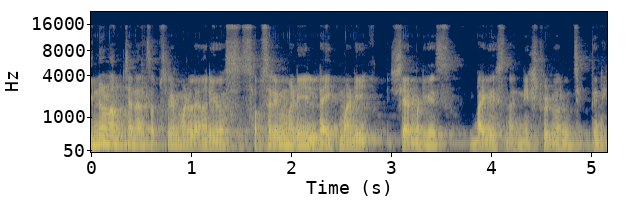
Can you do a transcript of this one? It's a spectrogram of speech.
ಇನ್ನೂ ನಮ್ಮ ಚಾನಲ್ ಸಬ್ಸ್ಕ್ರೈಬ್ ಮಾಡಿಲ್ಲ ಅಂದರೆ ಸಬ್ಸ್ಕ್ರೈಬ್ ಮಾಡಿ ಲೈಕ್ ಮಾಡಿ ಶೇರ್ ಮಾಡಿ ಗೈಸ್ ಬೈ ಗೈಸ್ ನಾನು ನೆಕ್ಸ್ಟ್ ವೀಡಿಯೋನಲ್ಲಿ ಸಿಗ್ತೀನಿ.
